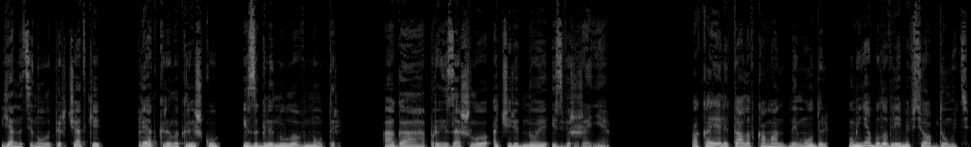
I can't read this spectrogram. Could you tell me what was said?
Я натянула перчатки, приоткрыла крышку и заглянула внутрь, Ага, произошло очередное извержение. Пока я летала в командный модуль, у меня было время все обдумать.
